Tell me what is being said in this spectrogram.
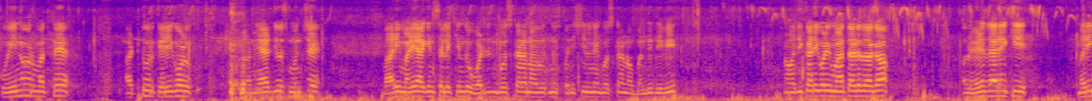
ಕೊಯ್ನೂರ್ ಮತ್ತೆ ಅಟ್ಟೂರ್ ಕೆರೆಗಳು ಒಂದು ಎರಡು ದಿವಸ ಮುಂಚೆ ಭಾರಿ ಮಳೆ ಆಗಿನ ಸಲಕ್ಕಿಂದು ಹೊಡೆದಿದ್ದಗೋಸ್ಕರ ನಾವು ಇವತ್ತು ಪರಿಶೀಲನೆಗೋಸ್ಕರ ನಾವು ಬಂದಿದ್ದೀವಿ. ನಾವು ಅಧಿಕಾರಿಗಳಿಗೆ ಮಾತಾಡಿದಾಗ ಅವ್ರು ಹೇಳಿದ್ದಾರೆ ಕಿ ಬರೀ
